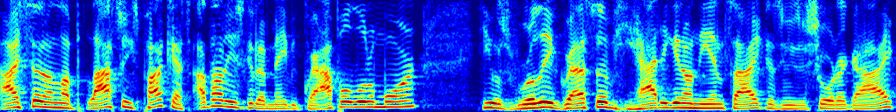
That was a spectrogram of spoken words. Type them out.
I said on last week's podcast, I thought he was going to maybe grapple a little more. He was really aggressive. He had to get on the inside because he was a shorter guy.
